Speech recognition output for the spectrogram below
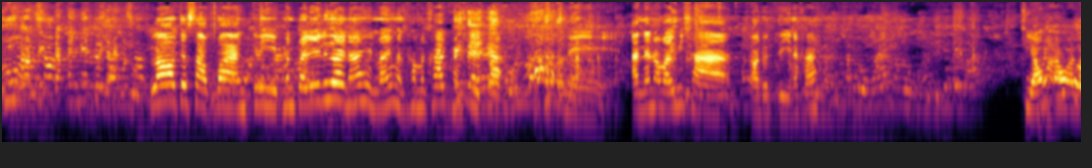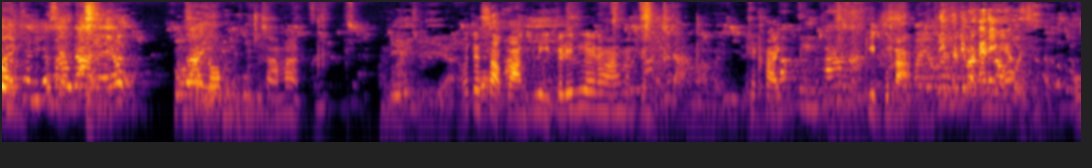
ดูมันสิจับแน่นๆเลยอย่าให้มันหลุดเราจะสับวางกลีบมันไปเรื่อยๆนะ เห็นไหมเหมือนธรรมชาติของกลีบดอกนี่อันนั้นเอาไว้วิชาเอ่อดนตรีนะคะเขียวมาเอาอะไร แค่นี้ก็เอาได้แล้วได้รอคุณครูจุธามาศก็จะสับวางกลีบไปเรื่อยๆนะคะให้มันเป็นเหมือนคล้ายๆกลีบกุหลาบนี่เขาจะมากันเองแล้วโอ้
